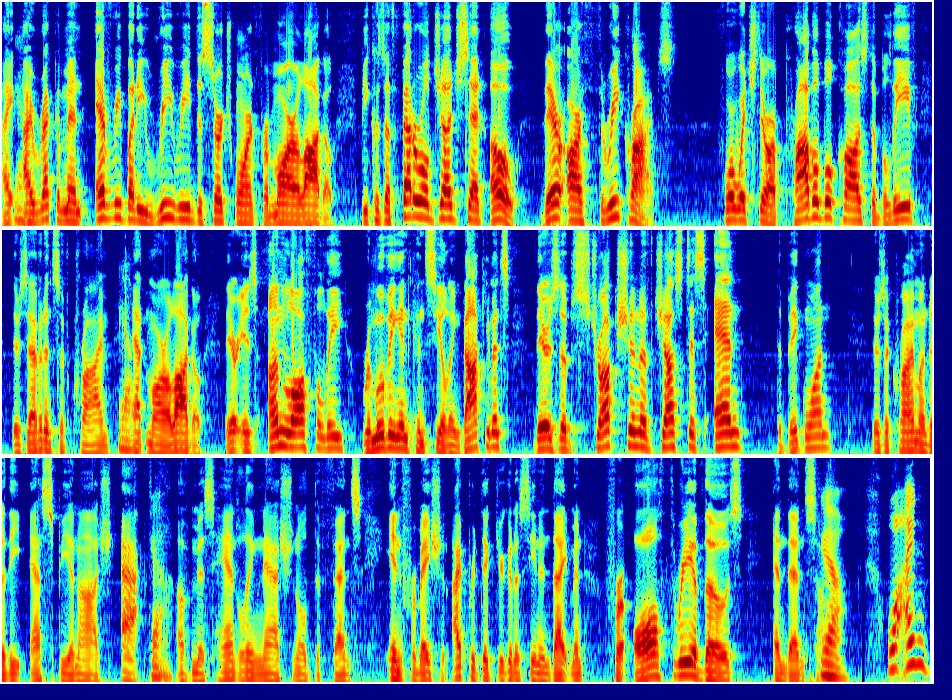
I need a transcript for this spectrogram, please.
I, Yeah. I recommend everybody reread the search warrant for Mar-a-Lago because a federal judge said, "Oh, there are three crimes for which there are probable cause to believe there's evidence of crime Yeah. at Mar-a-Lago. There is unlawfully removing and concealing documents. There's obstruction of justice, and the big one, there's a crime under the Espionage Act Yeah. of mishandling national defense information. I predict you're going to see an indictment for all three of those, and then some. Yeah. Well, I'm,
